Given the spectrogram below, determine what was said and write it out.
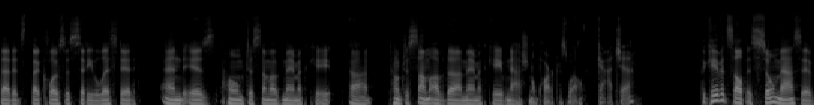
that it's the closest city listed and is home to some of Mammoth Cave, uh, home to some of the Mammoth Cave National Park as well. Gotcha. The cave itself is so massive,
